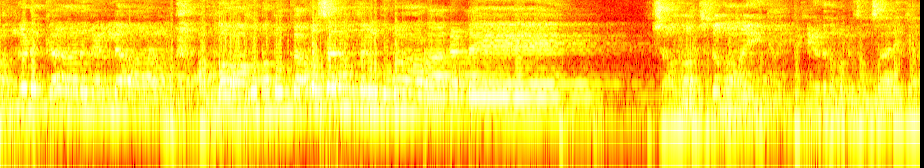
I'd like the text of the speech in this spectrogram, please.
പങ്കെടുക്കാനും എല്ലാം അള്ളാഹു നമുക്ക് അവസരം നൽകുമാറാകട്ടെ. വിശദമായി പിന്നീട് നമുക്ക് സംസാരിക്കാം.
